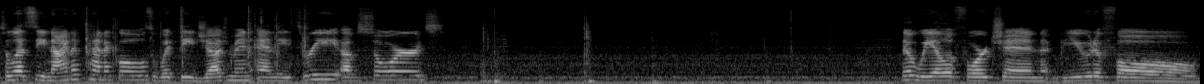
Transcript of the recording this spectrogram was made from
So let's see, Nine of Pentacles with the Judgment and the Three of Swords. The Wheel of Fortune, beautiful.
